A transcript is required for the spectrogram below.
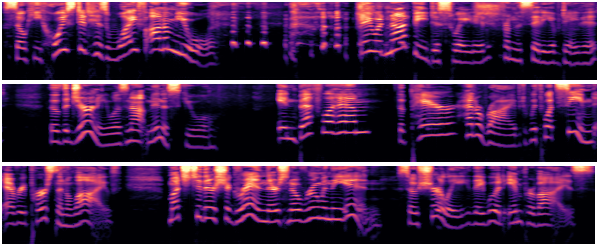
so he hoisted his wife on a mule. They would not be dissuaded from the city of David, though the journey was not minuscule. In Bethlehem, the pair had arrived with what seemed every person alive. Much to their chagrin, there's no room in the inn, so surely they would improvise.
